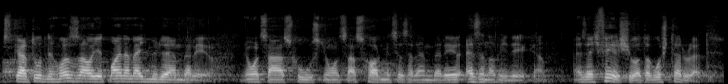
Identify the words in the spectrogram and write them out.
azt kell tudni hozzá, hogy itt majdnem egy millió ember él. 820-830 ezer ember él ezen a vidéken. Ez egy félsivatagos terület.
